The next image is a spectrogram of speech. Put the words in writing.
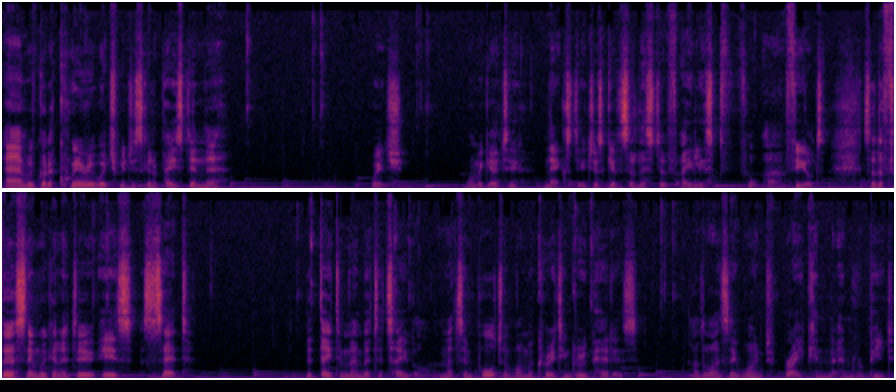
And we've got a query which we're just going to paste in there, which when we go to next, it just gives us a list of aliased uh, fields. So the first thing we're going to do is set the data member to table and that's important when we're creating group headers otherwise they won't break and, and repeat.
